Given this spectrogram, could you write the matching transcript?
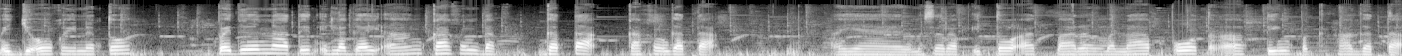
medyo okay na to. Pwede na natin ilagay ang kakang gata, kakang gata. Ayan, masarap ito at parang malapot ang ating pagkakagata.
